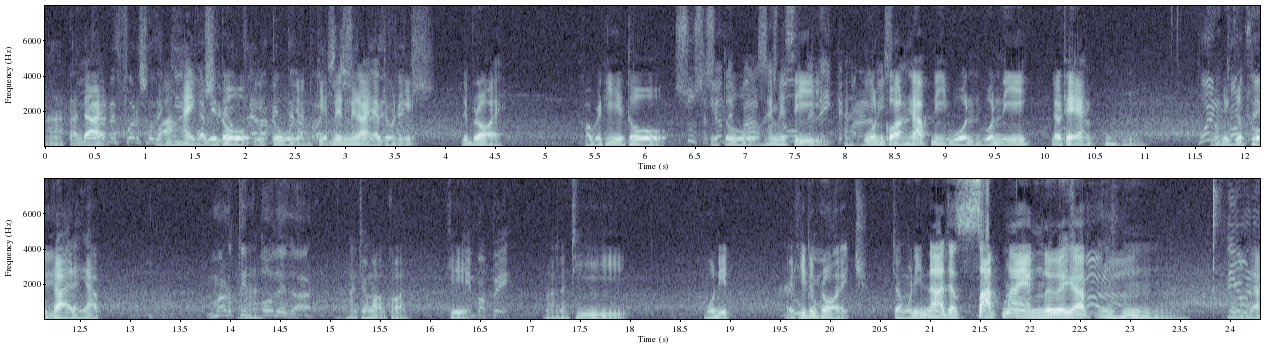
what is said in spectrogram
อ่าตัดได้วางให้กับเอโต้เอโต้ยังเก็บเล่นไม่ได้ครับจังหวะนี้เรียบร้อย เข้าไปที่เอโต้เอโต้ให้เมสซี่วนก่อนครับนี่วนวนหนีแล้วแทงตรงนี้เกือบทวบได้เลยครับหาจังหวะก่อนโอเค มากันที่โมดิตไปที่เรียบร้อยจังหวะนี้น่าจะซัดแม่งเลยครับอื้อหือไม่ได้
